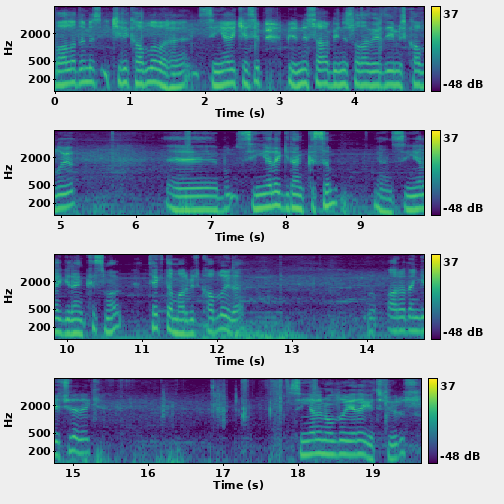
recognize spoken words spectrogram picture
bağladığımız ikili kablo var. Ha. Sinyali kesip birini sağa birini sola verdiğimiz kabloyu eee, bu sinyale giden kısım yani sinyale giren kısma tek damar bir kabloyla bu aradan geçirerek sinyalin olduğu yere getiriyoruz.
